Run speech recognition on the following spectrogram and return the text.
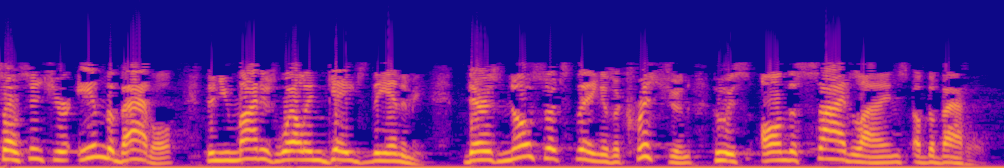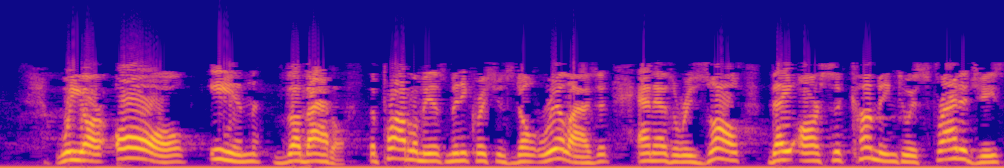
So since you're in the battle, then you might as well engage the enemy. There is no such thing as a Christian who is on the sidelines of the battle. We are all in the battle. The problem is many Christians don't realize it, and as a result, they are succumbing to his strategies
